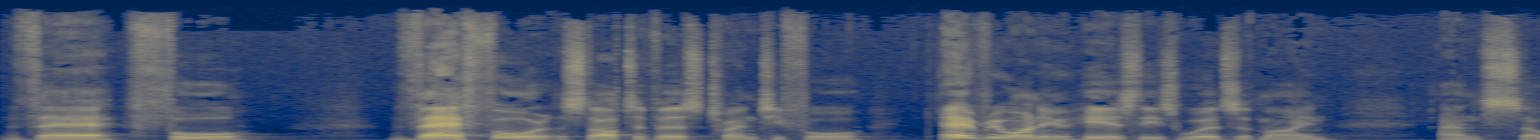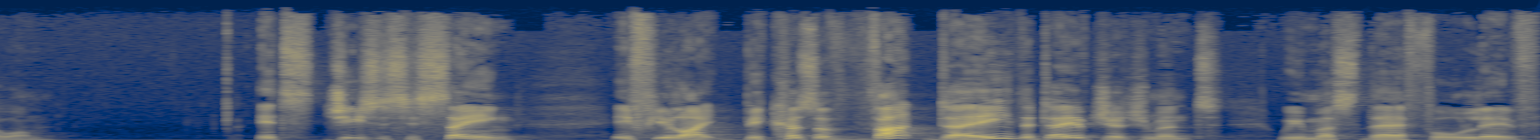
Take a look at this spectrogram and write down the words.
therefore. Therefore, at the start of verse 24, everyone who hears these words of mine, and so on. It's Jesus is saying, if you like, because of that day, the day of judgment, we must therefore live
